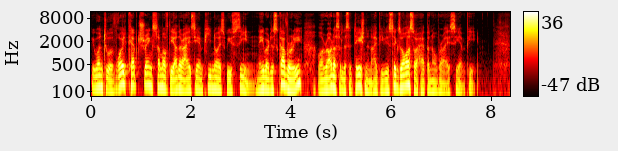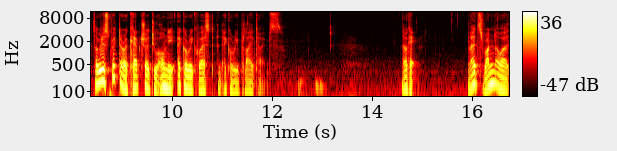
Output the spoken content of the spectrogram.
we want to avoid capturing some of the other ICMP noise we've seen. Neighbor discovery or router solicitation in IPv6 also happen over ICMP. So we restrict our capture to only echo request and echo reply types. Okay, let's run our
